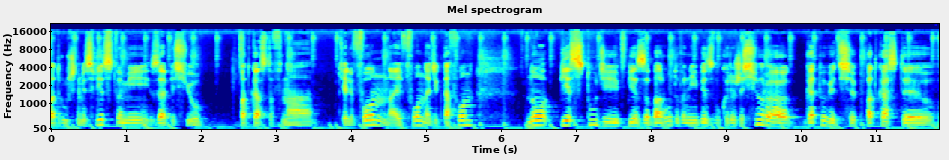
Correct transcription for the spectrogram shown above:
подручными средствами, записью подкастов на телефон, на iPhone, на диктофон. Но без студии, без оборудования без звукорежиссера готовить подкасты в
